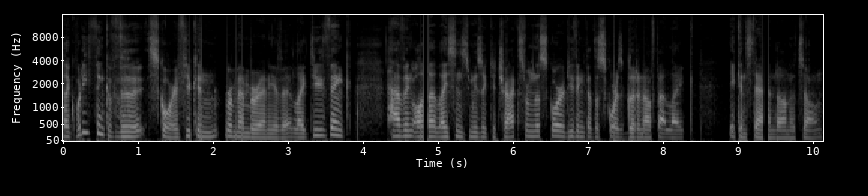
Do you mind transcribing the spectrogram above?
like, what do you think of the score? If you can remember any of it, like, do you think having all that licensed music detracts from the score? Do you think that the score is good enough that like it can stand on its own?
